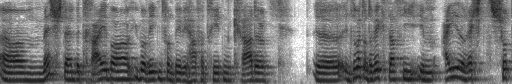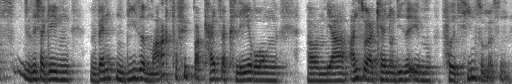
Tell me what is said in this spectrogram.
ähm, Messstellenbetreiber, überwiegend von BWH vertreten, gerade äh, insoweit unterwegs, dass sie im Eilrechtsschutz sich dagegen wenden, diese Marktverfügbarkeitserklärung ähm, ja, anzuerkennen und diese eben vollziehen zu müssen.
